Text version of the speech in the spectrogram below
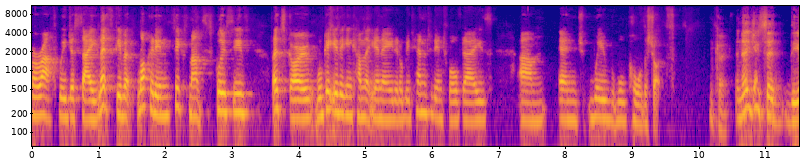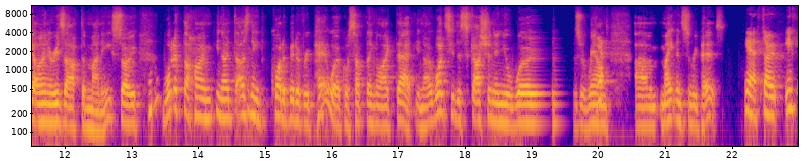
for us, we just say, let's give it, lock it in six months exclusive. Let's go. We'll get you the income that you need. It'll be tenanted in 12 days. Um, and we will call the shots. Okay. And as you said, the owner is after money. So Mm-hmm. what if the home, you know, does need quite a bit of repair work or something like that? You know, what's your discussion in your words around um, maintenance and repairs? Yeah. So if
